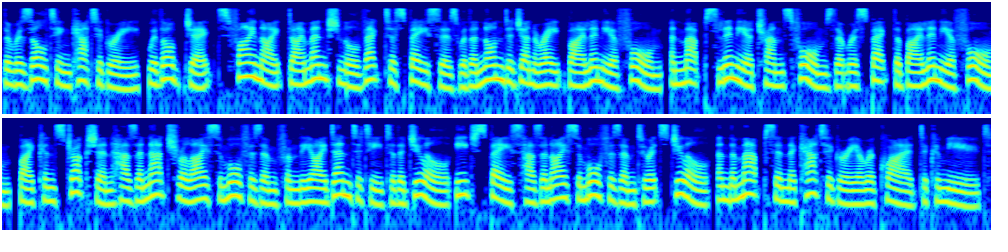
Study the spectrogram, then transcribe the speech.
the resulting category, with objects finite-dimensional vector spaces with a non-degenerate bilinear form, and maps linear transforms that respect the bilinear form. By construction has a natural isomorphism from the identity to the dual each space has an isomorphism to its dual, and the maps in the category are required to commute.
